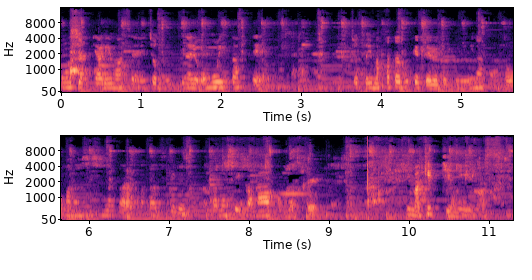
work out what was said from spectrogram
申し訳ありません。ちょっといきなり思い立って、ちょっと今片付けてる時に皆さんとお話ししながら片付けるのが楽しいかなと思って、今キッチンにいます。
